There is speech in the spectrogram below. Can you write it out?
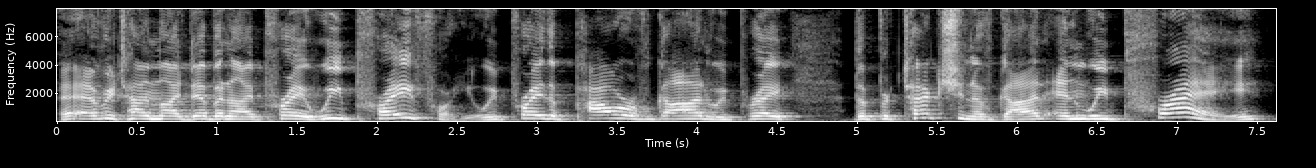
Every time my Deb and I pray, we pray for you. We pray the power of God. We pray the protection of God. And we pray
